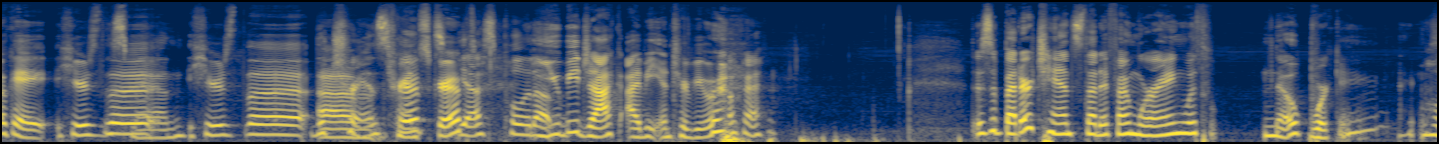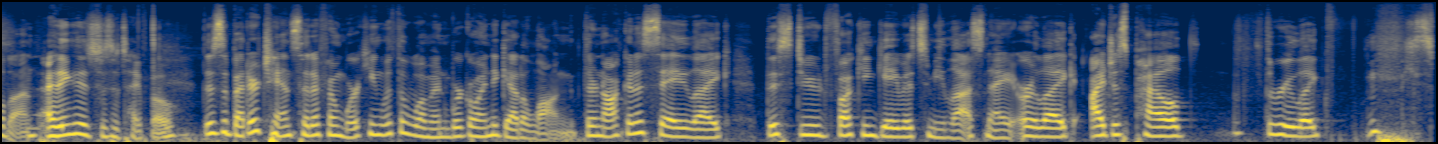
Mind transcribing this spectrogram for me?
Okay. Here's the man. here's the The um, transcript? transcript. Yes, pull it up. You be Jack. I be interviewer. Okay. There's a better chance that if I'm working with, nope. Working. Hold on. I think it's just a typo. there's a better chance that if I'm working with a woman, we're going to get along. They're not going to say like this dude fucking gave it to me last night or like I just piled through like these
